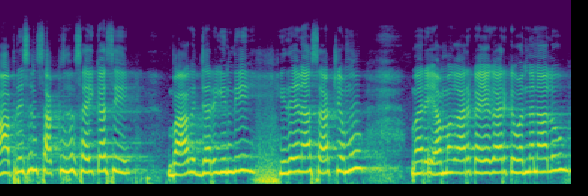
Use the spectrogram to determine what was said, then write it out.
ఆపరేషన్ సక్సెస్ సైకసి బాగా జరిగింది. ఇదే నా సాక్ష్యము. మరి అమ్మగారికి అయ్యగారికి వందనాలు.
